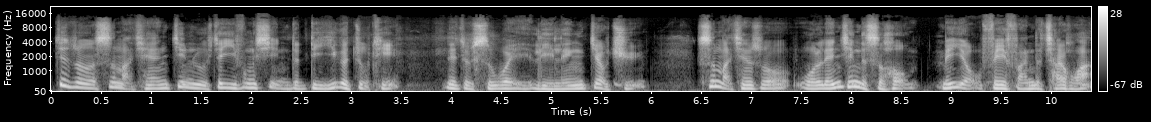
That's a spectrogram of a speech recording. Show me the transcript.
接着，司马迁进入这一封信的第一个主题，那就是为李陵叫屈。司马迁说：“我年轻的时候没有非凡的才华，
